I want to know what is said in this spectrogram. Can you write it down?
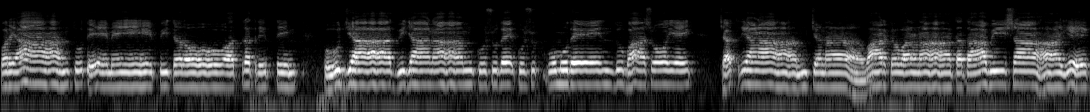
पर्यान्तु ते मे पितरोऽत्र तृप्तिं पूज्या द्विजानां कुशुदे, कुशु कुमुदेन्दुभाषो ये, क्षत्रियाणां च न वार्कवर्णा तथा विषायेक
